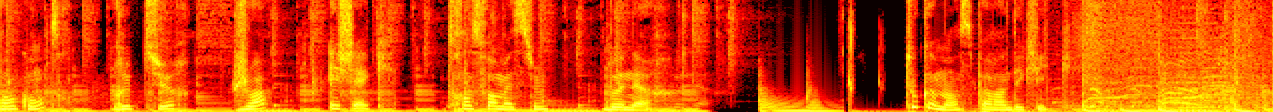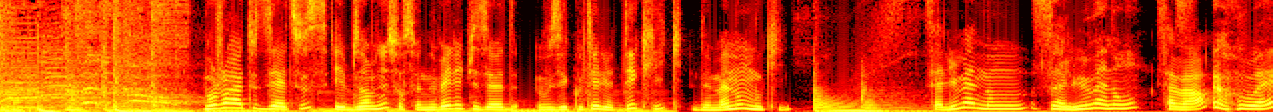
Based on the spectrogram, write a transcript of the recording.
Rencontre, rupture, joie, échec, transformation, bonheur. Tout commence par un déclic. Bonjour à toutes et à tous et bienvenue sur ce nouvel épisode. Vous écoutez le déclic de Manon Mouki. Salut Manon Salut Manon Ça va? Ouais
